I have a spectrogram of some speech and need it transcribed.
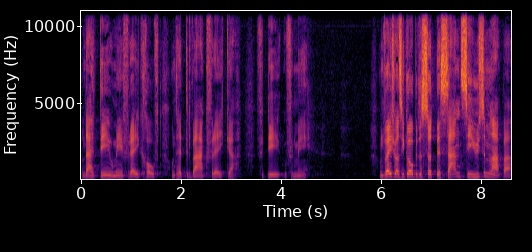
Und er hat dich und mich freigekauft und hat den Weg freigegeben. Für dich und für mich. Und weißt du was, ich glaube, das sollte Essenz sein in unserem Leben,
